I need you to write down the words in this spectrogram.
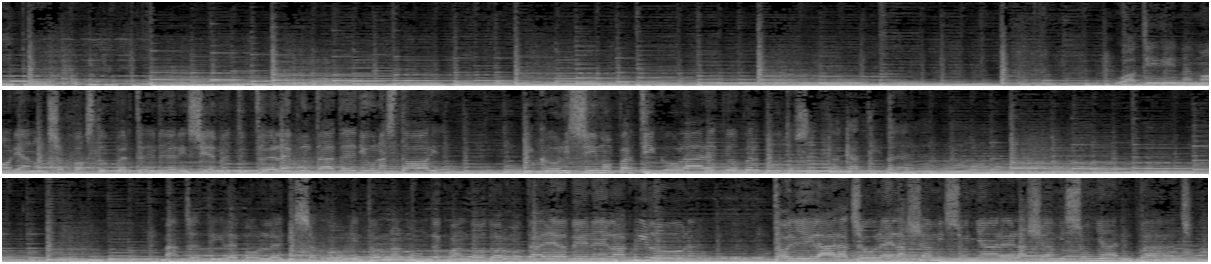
memoria non c'è posto per tenere insieme tutte le puntate di una storia. Piccolissimo particolare ti ho perduto senza cattiveria. Mangiati le bolle di sapone intorno al mondo e quando dormo taglia bene l'aquilone. Togli la ragione, lasciami sognare, lasciami sognare in pace.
